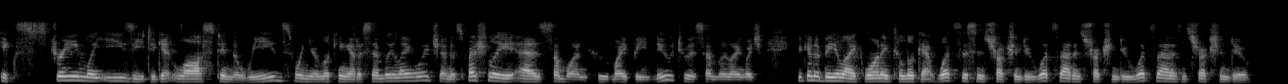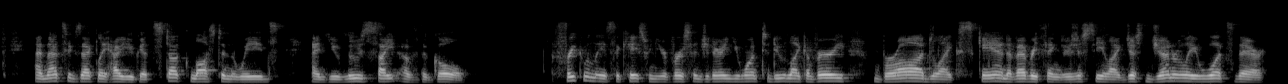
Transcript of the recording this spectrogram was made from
extremely easy to get lost in the weeds when you're looking at assembly language, and especially as someone who might be new to assembly language, you're going to be like wanting to look at what's this instruction do, what's that instruction do, what's that instruction do, and that's exactly how you get stuck, lost in the weeds, and you lose sight of the goal frequently it's the case when you're reverse engineering you want to do like a very broad like scan of everything to just see like just generally what's there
